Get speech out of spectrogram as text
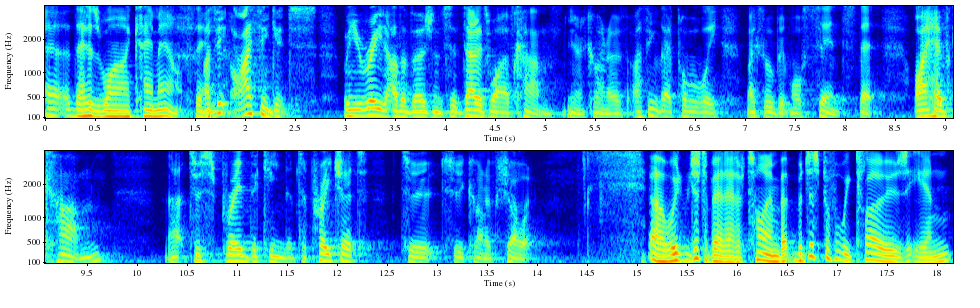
uh, that is why I came out then? I think I think it's when you read other versions that that is why I've come. You know, kind of. I think that probably makes a little bit more sense that I have come uh, to spread the kingdom, to preach it, to to kind of show it. Uh, we're just about out of time, but, but just before we close, Ian,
